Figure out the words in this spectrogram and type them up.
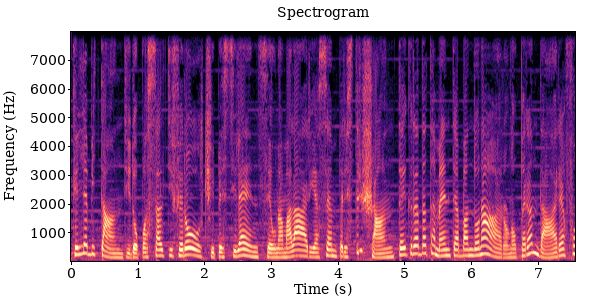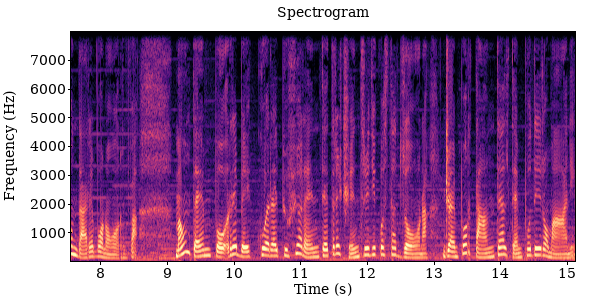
che gli abitanti, dopo assalti feroci, pestilenze e una malaria sempre strisciante, gradatamente abbandonarono per andare a fondare Bonorva ma un tempo Rebecco era il più fiorente tra i centri di questa zona, già importante al tempo dei Romani,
